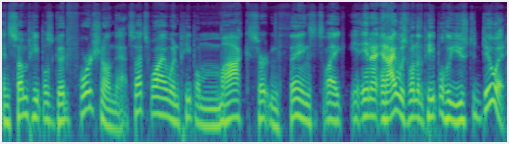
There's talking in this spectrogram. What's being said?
and some people's good fortune on that. So that's why when people mock certain things, it's like, and I, and I was one of the people who used to do it.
